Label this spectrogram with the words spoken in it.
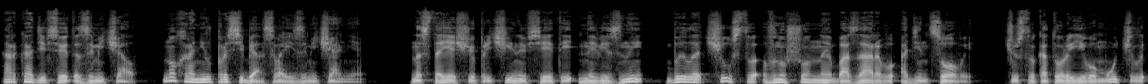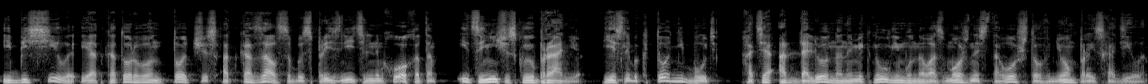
Аркадий все это замечал, но хранил про себя свои замечания. Настоящей причиной всей этой новизны было чувство, внушенное Базарову Одинцовой, чувство которое его мучило и бесило, и от которого он тотчас отказался бы с презрительным хохотом и циническую бранью, если бы кто-нибудь, хотя отдаленно намекнул ему на возможность того, что в нем происходило.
